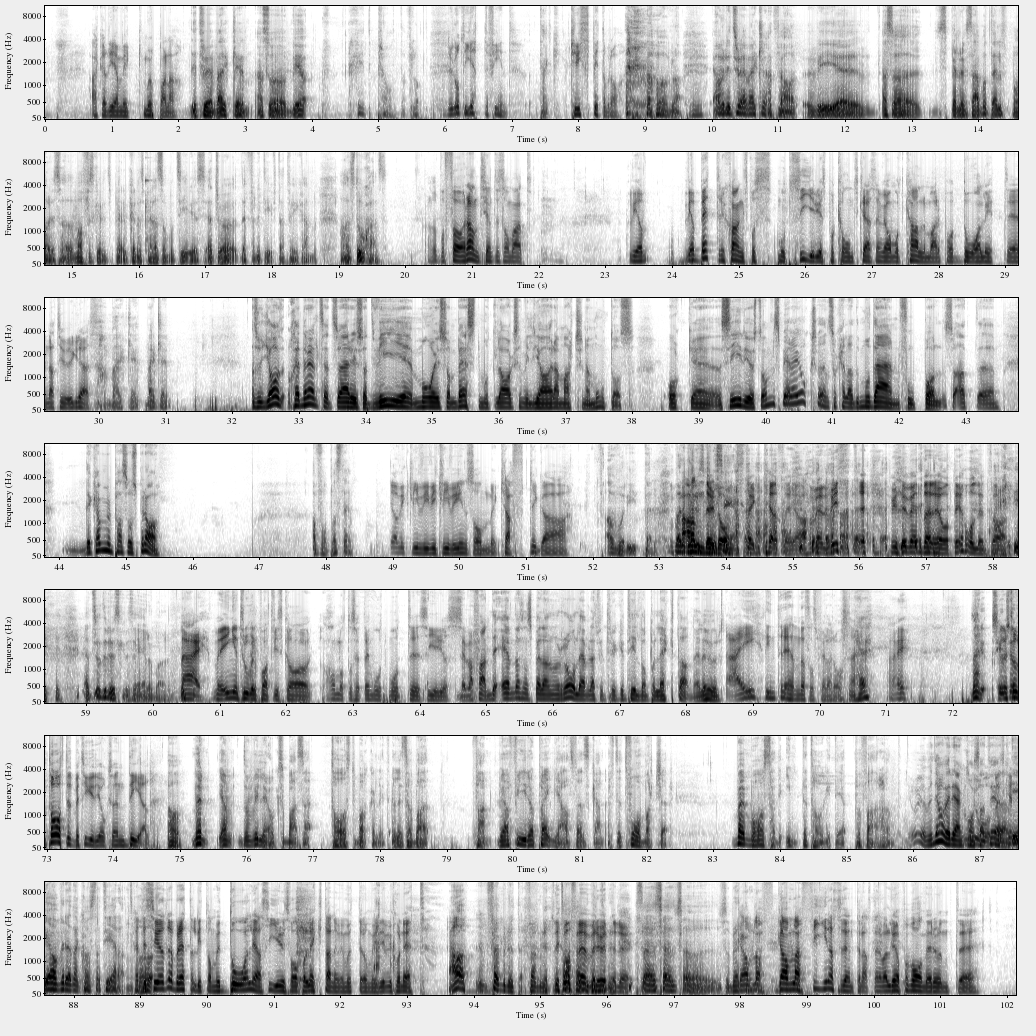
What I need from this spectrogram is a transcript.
akademikmupparna? Det tror jag verkligen. Alltså, vi har... Kan inte prata, förlåt. Du låter jättefint. Tack. Krispigt och bra. Vad bra. Mm. Ja men det tror jag verkligen att vi har. Vi, eh, alltså, spelar vi så här mot Elfsborg så varför ska vi inte spela, kunna spela så mot Sirius? Jag tror definitivt att vi kan ha en stor chans. Alltså på förhand känns det som att vi har, vi har bättre chans på, mot Sirius på konstgräs än vi har mot Kalmar på dåligt eh, naturgräs. Ja, verkligen, verkligen. Alltså jag, generellt sett så är det ju så att vi mår ju som bäst mot lag som vill göra matcherna mot oss. Och eh, Sirius, de spelar ju också en så kallad modern fotboll, så att eh, det kan väl passa oss bra. Jag får hoppas det. Ja, vi kliver, vi kliver in som kraftiga Favoriter. Vad är det underdogs tänkte jag säga. Ja, men visst, vill du vända det åt det hållet så. Jag trodde du skulle säga det bara. Nej, men ingen tror väl på att vi ska ha något att sätta emot mot eh, Sirius. Men vad fan, det enda som spelar någon roll är väl att vi trycker till dem på läktaren, eller hur? Nej, det är inte det enda som spelar roll. Nej. Nej. Men, Resultatet betyder ju också en del. ja, men jag, då vill jag också bara så här, ta oss tillbaka lite. Eller så bara, fan, vi har fyra poäng i Allsvenskan efter två matcher. Vem av oss hade inte tagit det på förhand? Jo, jo, men det har vi redan Jo, konstaterat. men ska- Det har vi redan konstaterat. Kan inte Södra berätta lite om hur dåliga Sirius var på läktaren när vi mötte dem i division 1? Ja, fem minuter. Fem minuter. Det Ta var fem minuter nu. Så, så, så, så Gamla, gamla fina studenterna när det var löparbanor runt eh, planen.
